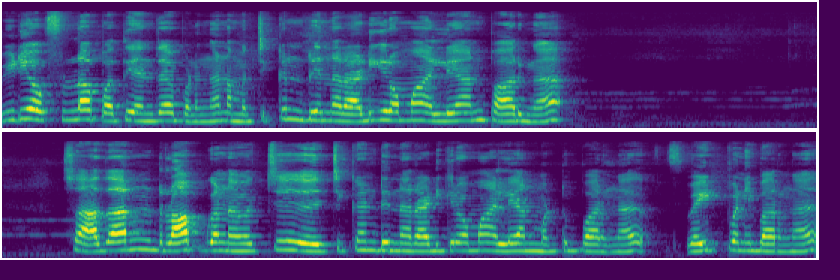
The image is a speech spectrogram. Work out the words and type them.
வீடியோ ஃபுல்லாக பார்த்து என்ஜாய் பண்ணுங்கள் நம்ம சிக்கன் டின்னர் அடிக்கிறோமா இல்லையான்னு பாருங்கள் சாதாரண ட்ராப் கன்னை வச்சு சிக்கன் டின்னர் அடிக்கிறோமா இல்லையான்னு மட்டும் பாருங்கள் வெயிட் பண்ணி பாருங்கள்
